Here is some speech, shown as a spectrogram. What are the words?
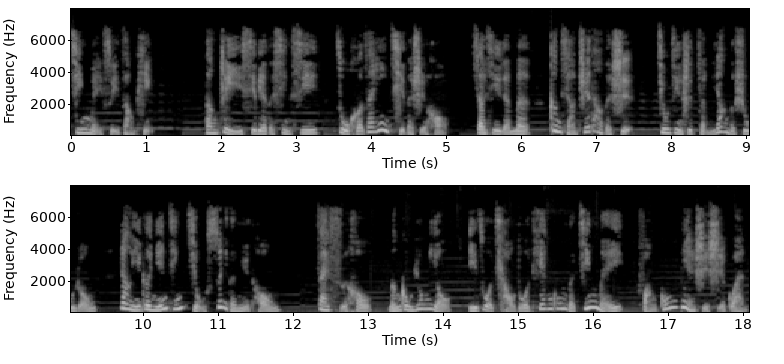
精美随葬品。当这一系列的信息组合在一起的时候，相信人们更想知道的是，究竟是怎么样的殊荣，让一个年仅九岁的女童在死后能够拥有一座巧夺天工的精美仿宫殿式石棺，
